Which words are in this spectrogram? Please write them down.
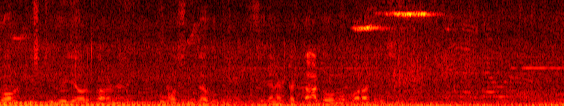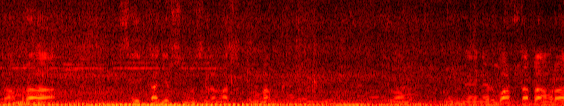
জল বৃষ্টি হয়ে যাওয়ার কারণে খুব অসুবিধা হতো সেখানে একটা গার্ডওয়ালও করা হয়েছে। তো আমরা সেই কাজের শুভ শিলান্যাস করলাম। এবং উন্নয়নের বার্তাটা আমরা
